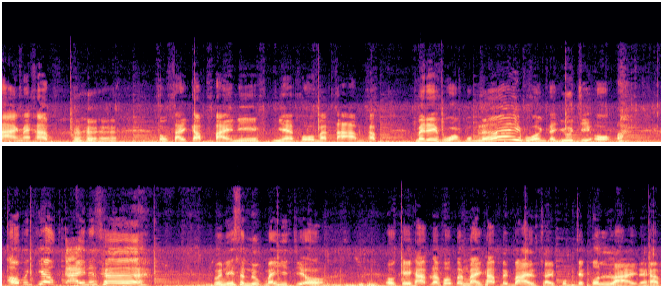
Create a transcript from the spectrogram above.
ทางนะครับ สงสัยกลับไปนี่เมียโทรมาตามครับ ไม่ได้ห่วงผมเลยห่วงแต่ยูจิโอเอาไปเที่ยวไกลนะเธอ วันนี้สนุกไหมยูจิโอโอเคครับ แล้วพบกันใหม่ครับบ๊ายบายใส่ผมจะก้นลายนะครับ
